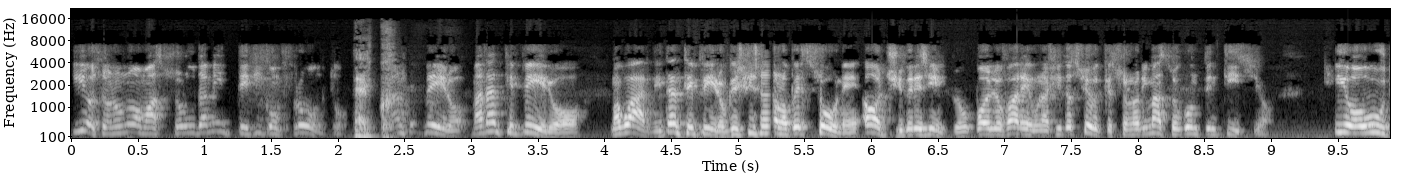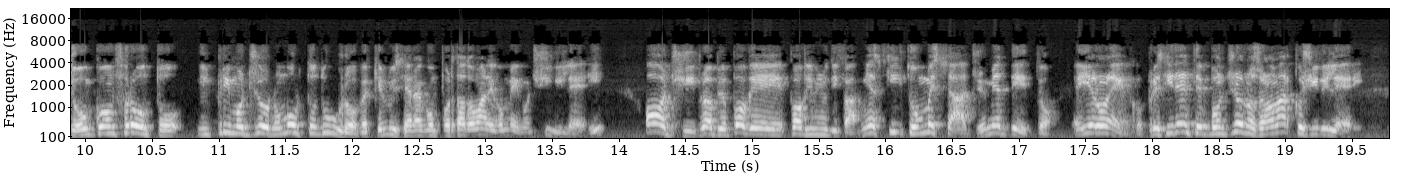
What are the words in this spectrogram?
io sono un uomo assolutamente di confronto. Ecco. Tant'è vero, ma tant'è vero, ma guardi, tant'è vero che ci sono persone, oggi per esempio, voglio fare una citazione perché sono rimasto contentissimo. Io ho avuto un confronto il primo giorno molto duro perché lui si era comportato male con me, con Civileri. Oggi, proprio poche, pochi minuti fa, mi ha scritto un messaggio e mi ha detto, e io lo leggo, Presidente, buongiorno, sono Marco Civileri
